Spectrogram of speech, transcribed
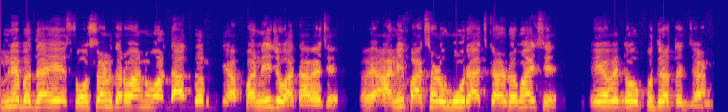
અમને બધાએ શોષણ કરવાનું દાગ ધમકી આપવાની જ વાત આવે છે. હવે આની પાછળ હું રાજકારણ રમાય છે, એ હવે તો કુદરત જ જાણે.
